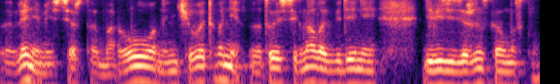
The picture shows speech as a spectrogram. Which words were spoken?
заявление Министерства обороны, ничего этого нет. Зато есть сигналы о введении дивизии Дзержинского в Москву.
